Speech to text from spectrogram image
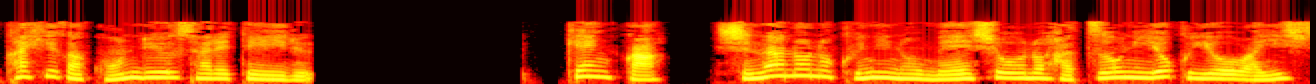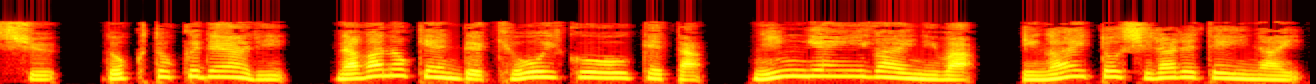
可否が建立されている。県下、信濃の国の名称の発音抑揚は一種、独特であり、長野県で教育を受けた人間以外には意外と知られていない。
